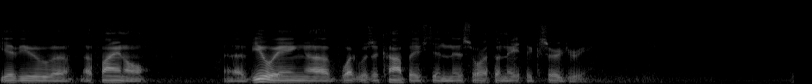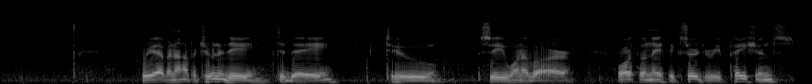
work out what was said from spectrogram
give you a, a final uh, viewing of what was accomplished in this orthognathic surgery. We have an opportunity today to see one of our orthognathic surgery patients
